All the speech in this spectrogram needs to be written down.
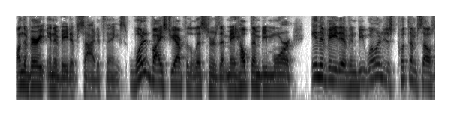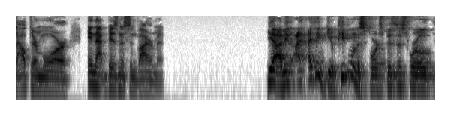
on the very innovative side of things. What advice do you have for the listeners that may help them be more innovative and be willing to just put themselves out there more in that business environment? Yeah, I mean, I, I, think you know people in the sports business world.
